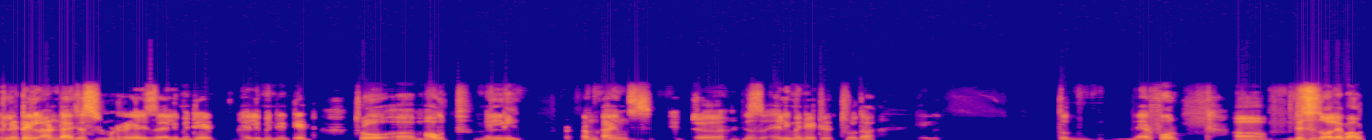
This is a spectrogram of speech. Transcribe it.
Little undigested material is eliminated eliminated through uh, mouth mainly, but sometimes it, uh, it is eliminated through the anus. So therefore, uh, this is all about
